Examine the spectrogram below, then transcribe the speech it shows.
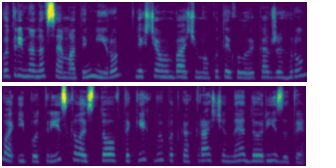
Потрібно на все мати міру. Якщо ми бачимо кутикулу, яка вже груба і потріскалась, то в таких випадках краще не дорізати,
